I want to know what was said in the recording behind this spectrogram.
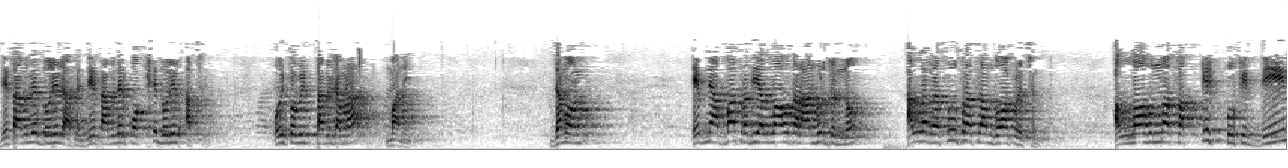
যে তাবিলের দলিল আছে, যে তাবিলের পক্ষে দলিল আছে, ওই তবিল তাবিলটা আমরা মানি। যেমন এমনি আব্বাস রাদি আল্লাহ তার আনহুর জন্য আল্লাহ রসুল সাল্লাম দোয়া করেছেন। আল্লাহ হুফিদ্দিন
